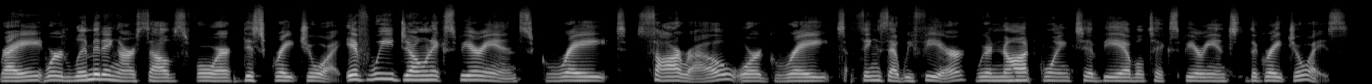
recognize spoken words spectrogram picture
right? We're limiting ourselves for this great joy. If we don't experience great sorrow or great things that we fear, we're mm-hmm. not going to be able to experience the great joys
